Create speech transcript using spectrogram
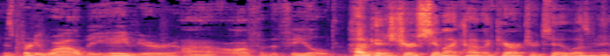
his pretty wild behavior uh, off of the field. Huggins sure seemed like kind of a character too, wasn't he?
